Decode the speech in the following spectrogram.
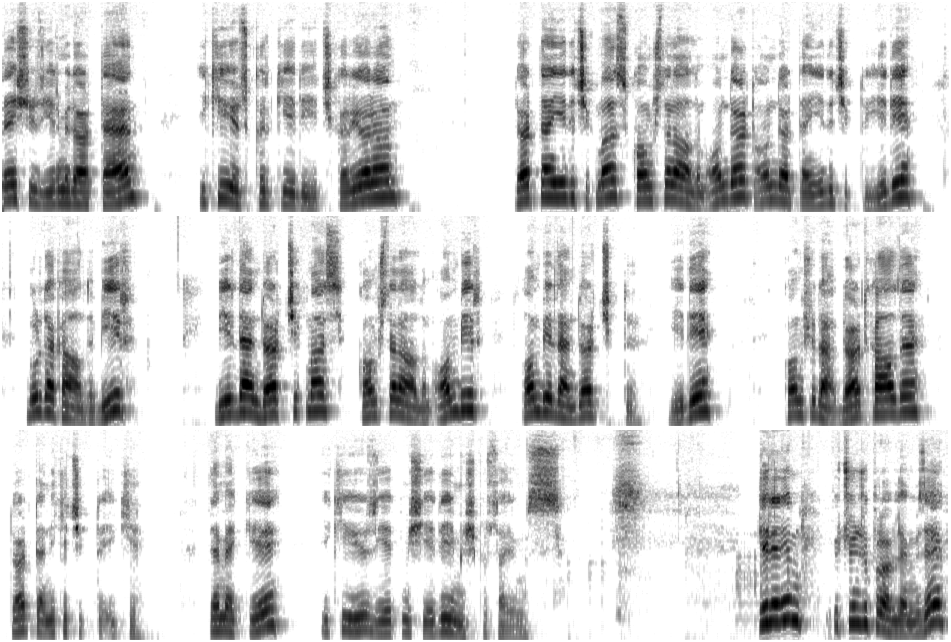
524'ten 247'yi çıkarıyorum. 4'ten 7 çıkmaz. Komşudan aldım 14. 14'ten 7 çıktı 7. Burada kaldı 1. 1'den 4 çıkmaz. Komşudan aldım 11. 11'den 4 çıktı 7. Komşuda 4 kaldı. 4'ten 2 çıktı 2. Demek ki 277'ymiş bu sayımız. Gelelim 3. problemimize.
